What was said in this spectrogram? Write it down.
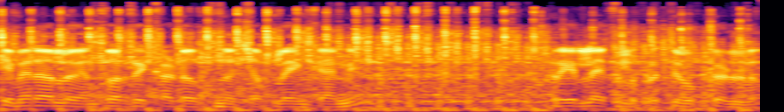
కెమెరాలో ఎంతవరకు రికార్డ్ అవుతుందో చెప్పలేం కానీ రియల్ లైఫ్లో ప్రతి ఒక్కళ్ళు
